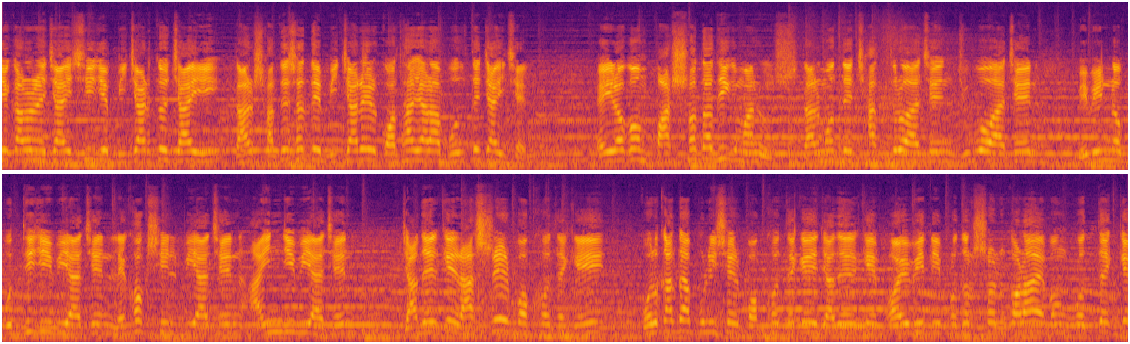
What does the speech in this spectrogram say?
যে কারণে চাইছি যে বিচার তো চাই, তার সাথে সাথে বিচারের কথা যারা বলতে চাইছেন, এই রকম পাঁচ শতাধিক মানুষ, তার মধ্যে ছাত্র আছেন, যুব আছেন, বিভিন্ন বুদ্ধিজীবী আছেন, লেখক শিল্পী আছেন, আইনজীবী আছেন, যাদেরকে রাষ্ট্রের পক্ষ থেকে কলকাতা পুলিশের পক্ষ থেকে যাদেরকে ভয়ভীতি প্রদর্শন করা এবং প্রত্যেককে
